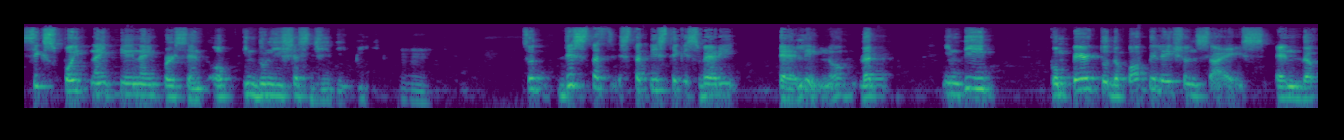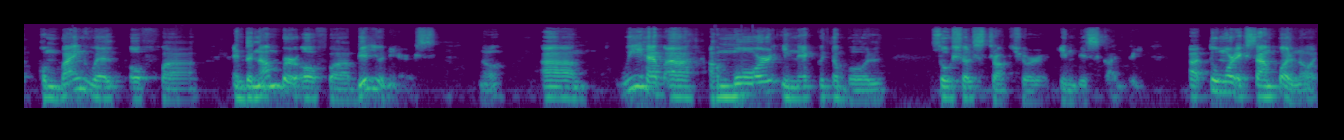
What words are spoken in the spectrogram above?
6.99% of Indonesia's GDP. Mm-hmm. So this stat- statistic is very telling, no? That indeed, compared to the population size and the combined wealth of uh, and the number of uh, billionaires, no, um, we have a, a more inequitable social structure in this country. Uh, two more example, no?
